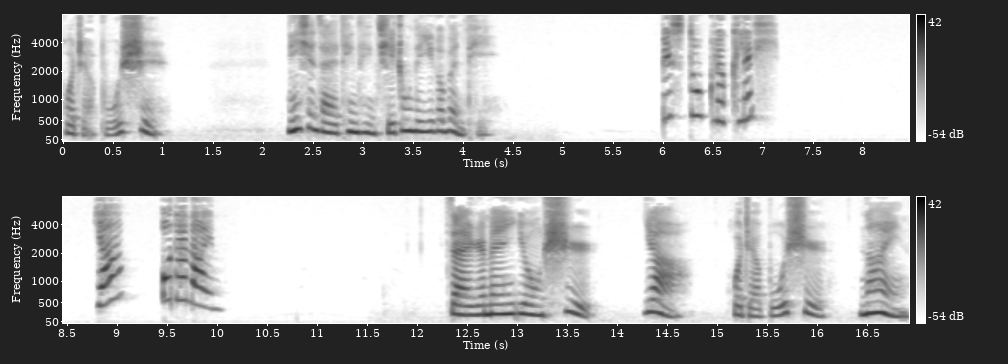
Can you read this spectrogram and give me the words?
或者不是。您现在听听其中的一个问题。Bist du glücklich? Ja oder nein? 在人们用是、呀或者不是 （nein）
